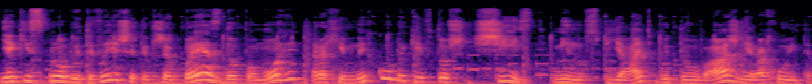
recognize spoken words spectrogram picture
які спробуйте вирішити вже без допомоги рахівних кубиків. Тож 6 мінус 5, будьте уважні, рахуйте.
